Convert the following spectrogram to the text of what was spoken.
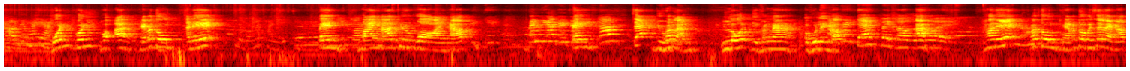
เขาเนี่ยไม่อยากพ้นพ้นอะแขนมะตูมอันนี้เป็น My Heart Will Go On ครับ เป็นงานเป็นแจ็คอยู่ข้างหลังรถอยู่ข้างหน้าเอาคุณเล่นครับ แจ็คไปเขาอะ คราวนี้มะตูมแขนมะตูมเป็นเส้นอะไรครับ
